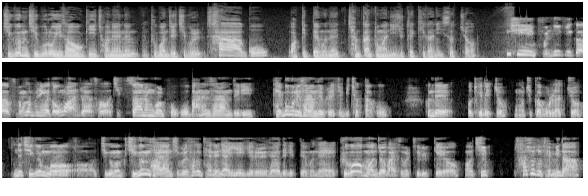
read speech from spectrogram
지금 집으로 이사 오기 전에는 두 번째 집을 사고 왔기 때문에 잠깐 동안 2주택 기간이 있었죠. 당시 분위기가 부동산 분위기가 너무 안 좋아서 집 사는 걸 보고 많은 사람들이 대부분의 사람들이 그랬죠 미쳤다고. 근데 어떻게 됐죠? 어, 집값 올랐죠. 근데 지금 뭐 어, 지금은 지금 과연 집을 사도 되느냐 이 얘기를 해야 되기 때문에 그거 먼저 말씀을 드릴게요. 어, 집 사셔도 됩니다.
